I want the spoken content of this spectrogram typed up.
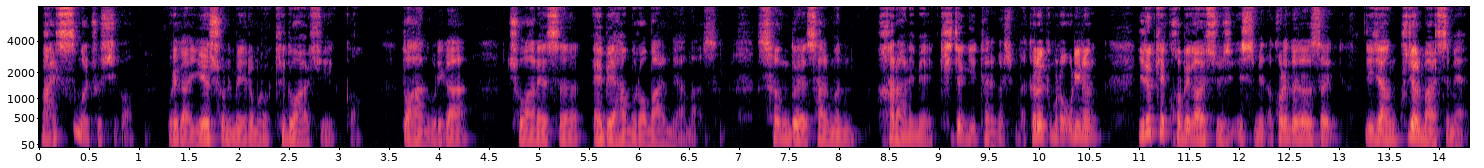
말씀을 주시고 우리가 예수님의 이름으로 기도할 수 있고 또한 우리가 주 안에서 예배함으로 말미암아서 성도의 삶은 하나님의 기적이 되는 것입니다. 그렇므로 우리는 이렇게 고백할 수 있습니다. 고린도전서 2장 9절 말씀에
